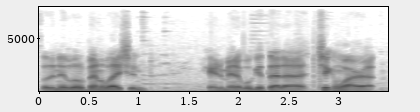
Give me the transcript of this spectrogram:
so they need a little ventilation. Here in a minute, we'll get that uh, chicken wire up.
